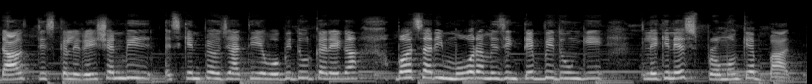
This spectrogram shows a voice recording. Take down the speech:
डार्क डिस्कलरेशन भी स्किन पे हो जाती है, वो भी दूर करेगा। बहुत सारी मोर अमेजिंग टिप भी दूँगी, लेकिन इस प्रोमो के बाद।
